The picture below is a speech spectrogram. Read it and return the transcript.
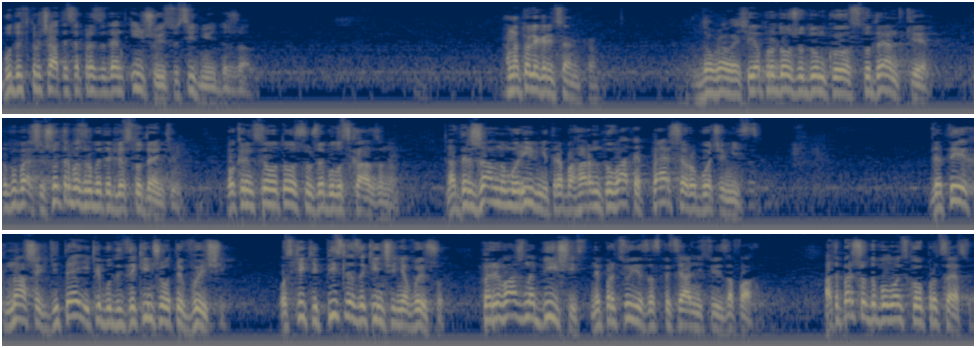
буде втручатися президент іншої сусідньої держави. Анатолий Гриценко. Доброго вечора. Я продовжу думку студентки. Ну, по-перше, що треба зробити для студентів? Окрім всього того, що вже було сказано, на державному рівні треба гарантувати перше робоче місце для тих наших дітей, які будуть закінчувати виші. Оскільки після закінчення вишу переважна більшість не працює за спеціальністю і за фахом. А тепер щодо болонського процесу.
